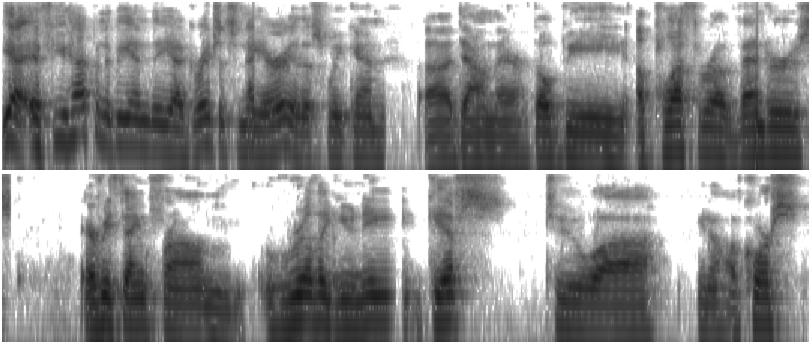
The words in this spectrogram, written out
Yeah, if you happen to be in the uh, Greater Cincinnati area this weekend uh, down there, there'll be a plethora of vendors, everything from really unique gifts to, uh, you know, of course,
